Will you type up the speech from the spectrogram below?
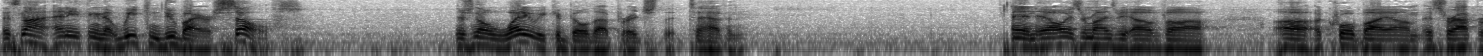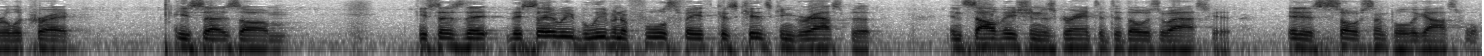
That's not anything that we can do by ourselves. There's no way we could build that bridge to heaven. And it always reminds me of uh, uh, a quote by um, this rapper, Lecrae. He says, um, he says that they say we believe in a fool's faith because kids can grasp it, and salvation is granted to those who ask it. It is so simple, the gospel.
